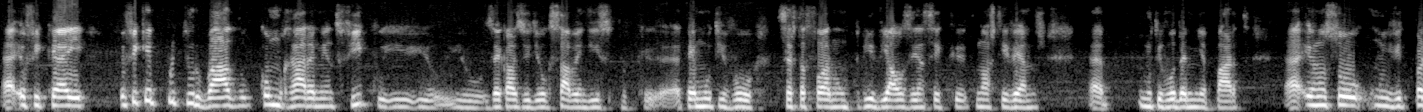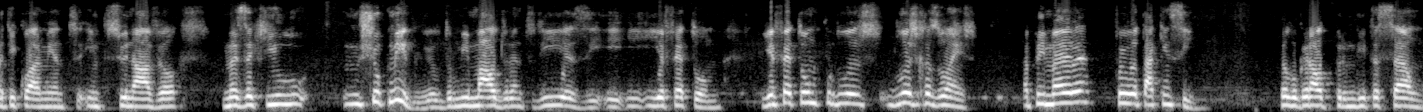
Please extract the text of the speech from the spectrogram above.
Uh, eu fiquei eu fiquei perturbado, como raramente fico, e, e, e, o Zé Carlos e o Diogo sabem disso, porque até motivou, de certa forma, um pedido de ausência que, que nós tivemos, uh, motivou da minha parte. Uh, eu não sou um indivíduo particularmente impressionável, mas aquilo mexeu comigo. Eu dormi mal durante dias e, e, e afetou-me. E afetou-me por duas, duas razões. A primeira foi o ataque em si pelo grau de premeditação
